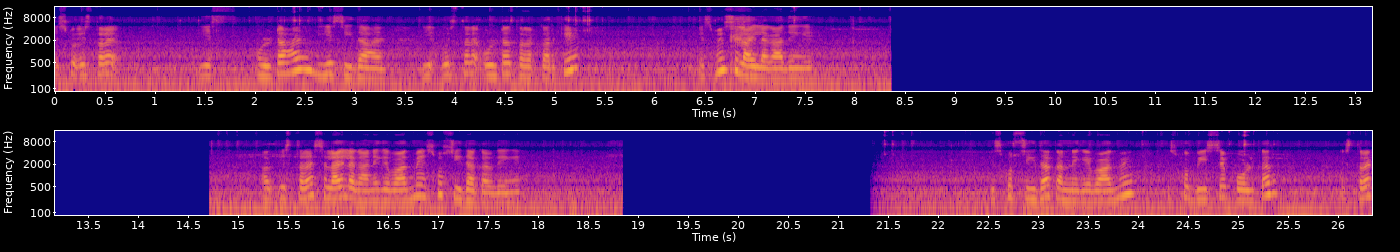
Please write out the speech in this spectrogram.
इसको इस तरह, ये उल्टा है, ये सीधा है। ये उस तरह, उल्टा तरह करके इसमें सिलाई लगा देंगे। अब इस तरह सिलाई लगाने के बाद में इसको सीधा कर देंगे। इसको सीधा करने के बाद में इसको बीच से फोल्ड कर इस तरह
